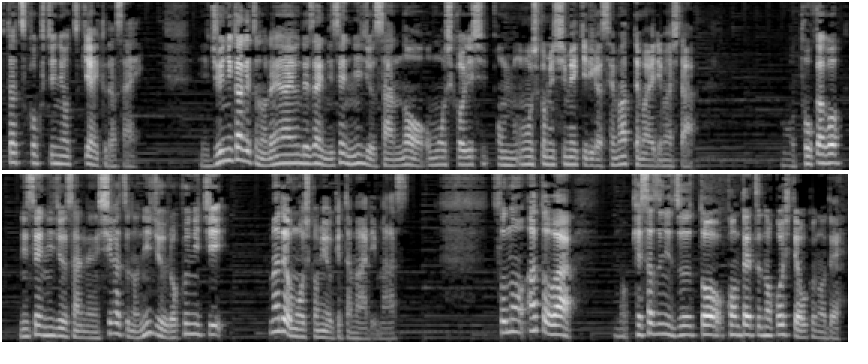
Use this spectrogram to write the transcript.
二つ告知にお付き合いください。12ヶ月の恋愛運デザイン2023のお申し込みし、お申し込み締め切りが迫ってまいりました。10日後、2023年4月の26日までお申し込みを受けたまわります。その後は、消さずにずっとコンテンツ残しておくので、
